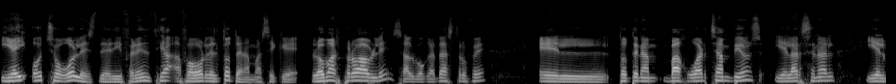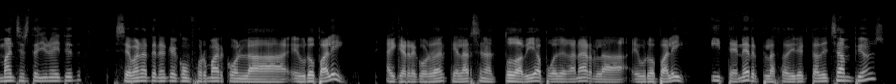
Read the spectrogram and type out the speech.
y hay ocho goles de diferencia a favor del Tottenham. Así que lo más probable, salvo catástrofe, el Tottenham va a jugar Champions y el Arsenal y el Manchester United se van a tener que conformar con la Europa League. Hay que recordar que el Arsenal todavía puede ganar la Europa League y tener plaza directa de Champions.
